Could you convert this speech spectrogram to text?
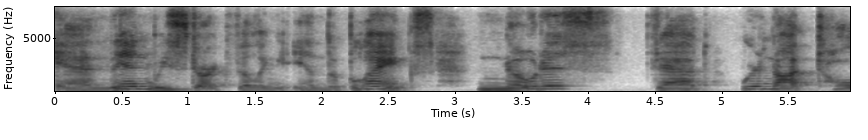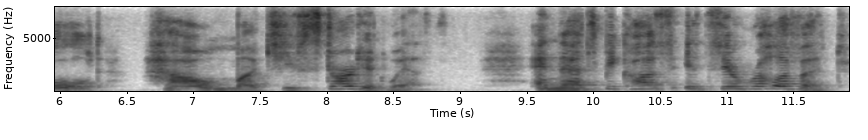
And then we start filling in the blanks. Notice that we're not told how much you started with. And that's because it's irrelevant.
